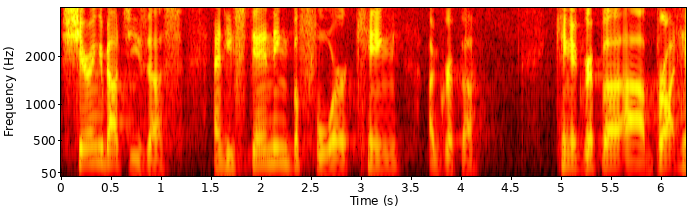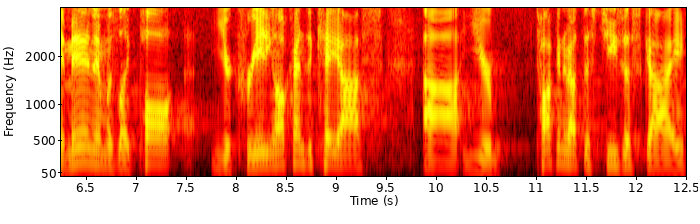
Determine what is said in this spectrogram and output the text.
sharing about Jesus, and he's standing before King Agrippa. King Agrippa uh, brought him in and was like, Paul, you're creating all kinds of chaos. Uh, you're talking about this Jesus guy.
